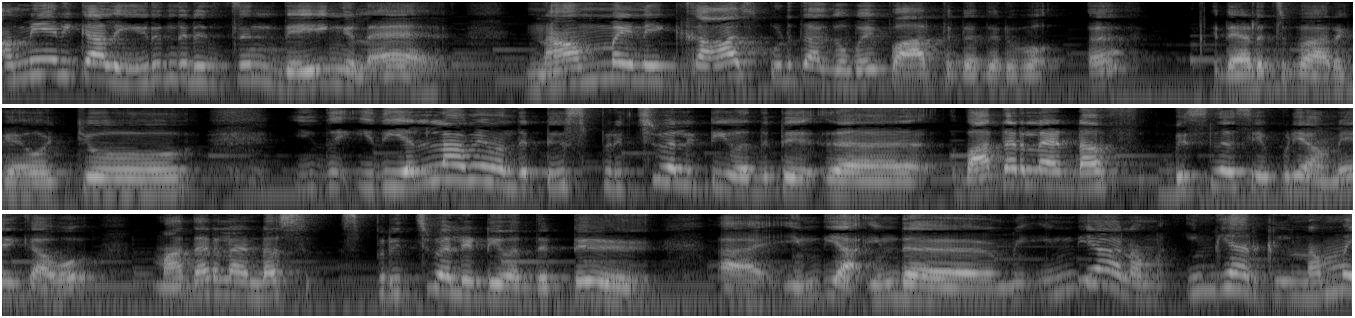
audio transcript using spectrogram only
அமெரிக்காவில் இருந்துருச்சுன்னு வெயிங்களேன். நம்ம இன்னைக்கு காசு கொடுத்து அங்கே போய் பார்த்துட்டு இதை நினச்சி பாருங்க. ஓச்சோ இது இது எல்லாமே வந்துட்டு ஸ்பிரிச்சுவலிட்டி வந்துட்டு மதர்லேண்ட் ஆஃப் பிஸ்னஸ் எப்படி அமெரிக்காவோ மதர்லேண்ட் ஆஃப் ஸ்பிரிச்சுவலிட்டி வந்துட்டு இந்தியா. இந்த இந்தியா நம்ம இந்தியா இருக்குல்ல நம்ம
